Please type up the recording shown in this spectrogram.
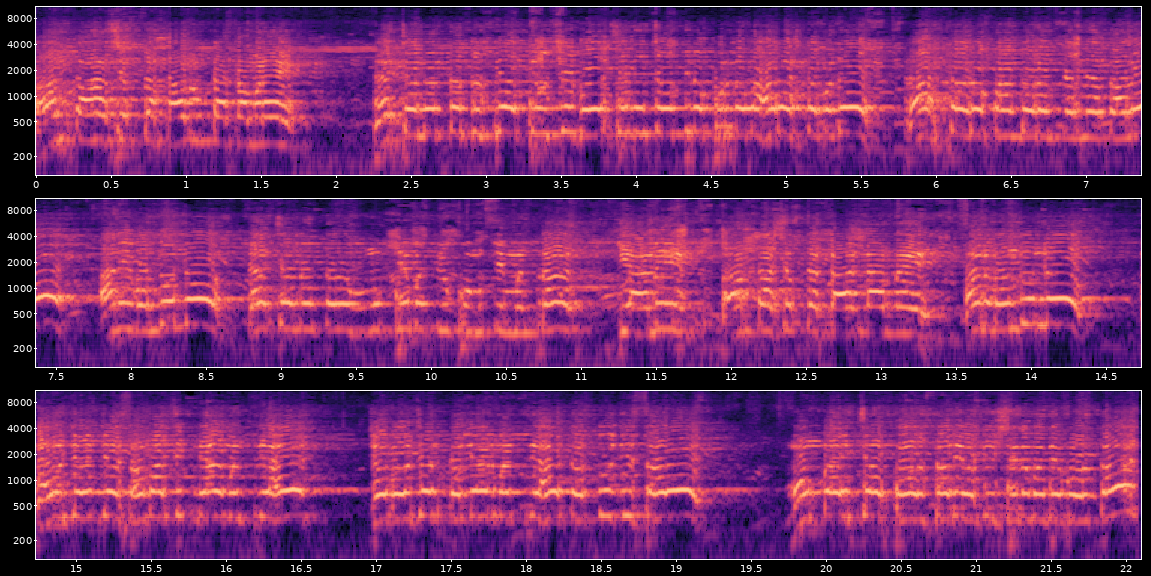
भामटा हा शब्द काढून टाका म्हणे. त्याच्यानंतर दुसऱ्या दिवशी गोरसेनेच्या वतीनं पूर्ण महाराष्ट्रामध्ये रास्तारोक आंदोलन करण्यात आले. आणि बंधूंनो त्याच्यानंतर मुख्यमंत्री उपमुख्यमंत्री म्हणतात की आम्ही भामटा शब्द काढणार नाही. पण बंधूंनो बहुजन जे सामाजिक न्याय मंत्री आहेत जे बहुजन कल्याण मंत्री आहेत अब्दुलजी साहेब मुंबईच्या पावसाळी अधिवेशनामध्ये बोलतात.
